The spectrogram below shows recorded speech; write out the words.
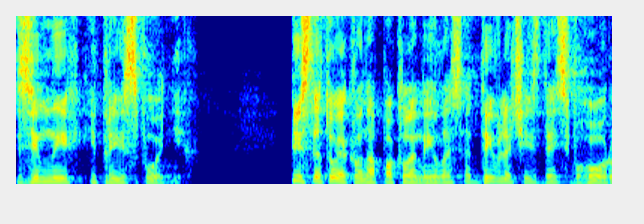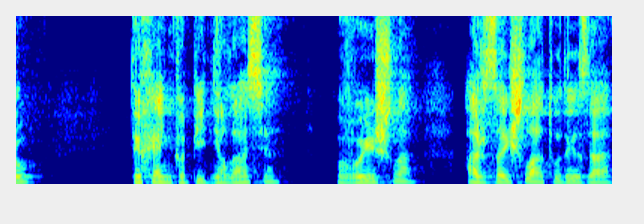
земних і преісподніх. Після того, як вона поклонилася, дивлячись десь вгору, тихенько піднялася, вийшла, аж зайшла туди за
